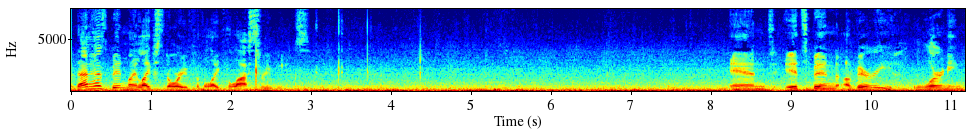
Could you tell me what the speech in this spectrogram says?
that has been my life story for the, like the last three weeks. And it's been a very learning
